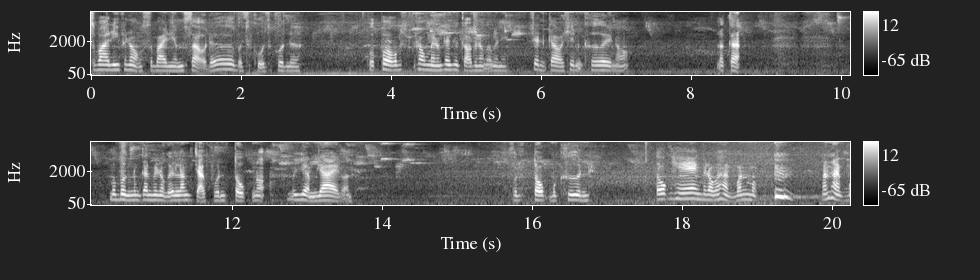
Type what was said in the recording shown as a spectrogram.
สบายดีพี่น้องสบายดียมเสาร์เด้อบัสกูสุกคนเด้อพวกพ่อก็ช่องแม่น้องแท่งคือเก่าพี่น้องกันวันนี้เช่นเก่าเช่นเคยเนาะแล้วก็มาเบิ่งนำกันพี่น้องเอ้ยหลังจากฝนตกเนาะมาเยี่ยมยายก่อนฝนตกเมื่อคืนตกแห้งพี่น้องก็หักมันมันหักโบ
